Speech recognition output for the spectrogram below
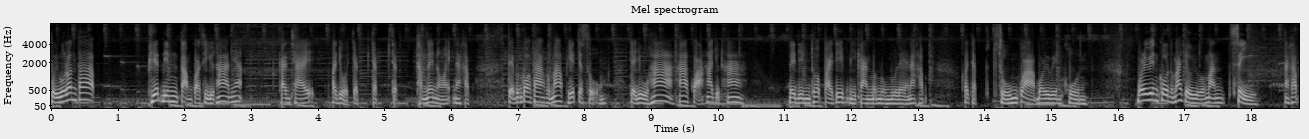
ปุ๋ยโบรอนถ้า pH ดินต่ำกว่า 4.5 เนี่ย การใช้ประโยชน์จะจะจะทำได้น้อยนะครับ แต่บนกองทางส่วนมาก pH จะสูง จะอยู่ 5 5 กว่า 5.5 ในดินทั่วไปที่มีการบำรุงดูแลนะครับ ก็จะสูงกว่าบริเวณโคน บริเวณโคนส่วนมากจะอยู่ประมาณ 4 นะครับ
